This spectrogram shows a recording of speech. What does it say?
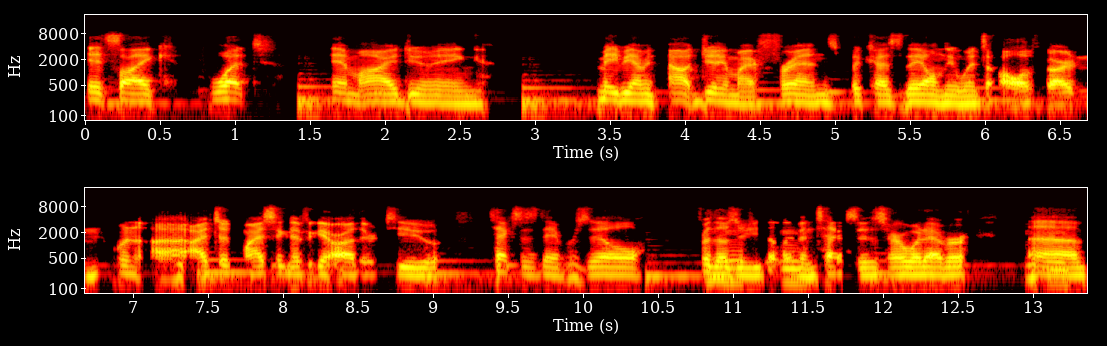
it's like what am I doing? Maybe I'm outdoing my friends because they only went to Olive Garden. When uh, I took my significant other to Texas de Brazil, for those of you that live in Texas or whatever, Mhm. um,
